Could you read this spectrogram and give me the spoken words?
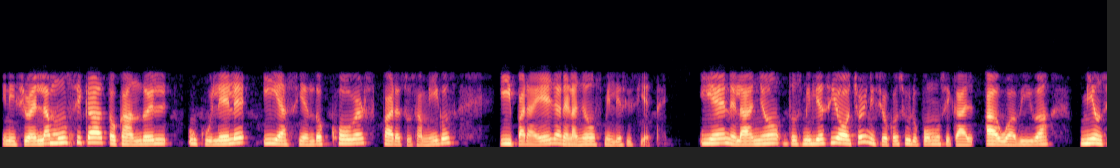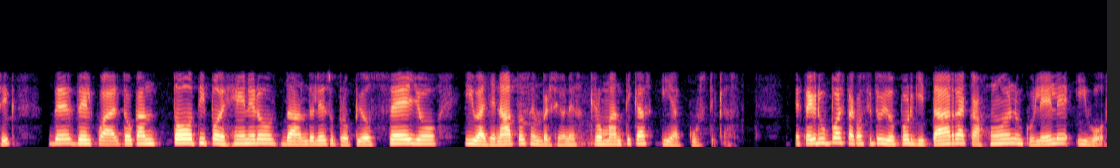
Inició en la música tocando el ukulele y haciendo covers para sus amigos y para ella en el año 2017. Y en el año 2018 inició con su grupo musical Agua Viva Music, desde el cual tocan todo tipo de géneros, dándole su propio sello y vallenatos en versiones románticas y acústicas. Este grupo está constituido por guitarra, cajón, ukulele y voz.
